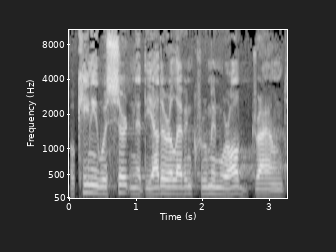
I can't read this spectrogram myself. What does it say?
Okene was certain that the other 11 crewmen were all drowned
